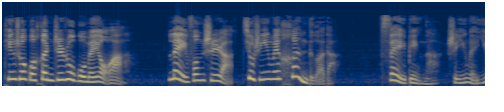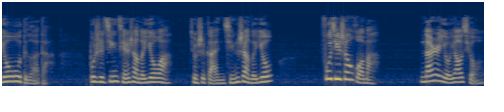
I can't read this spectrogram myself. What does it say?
听说过恨之入骨没有啊？类风湿啊，就是因为恨得的；肺病呢，是因为忧得的，不是金钱上的忧啊，就是感情上的忧。夫妻生活嘛，男人有要求，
